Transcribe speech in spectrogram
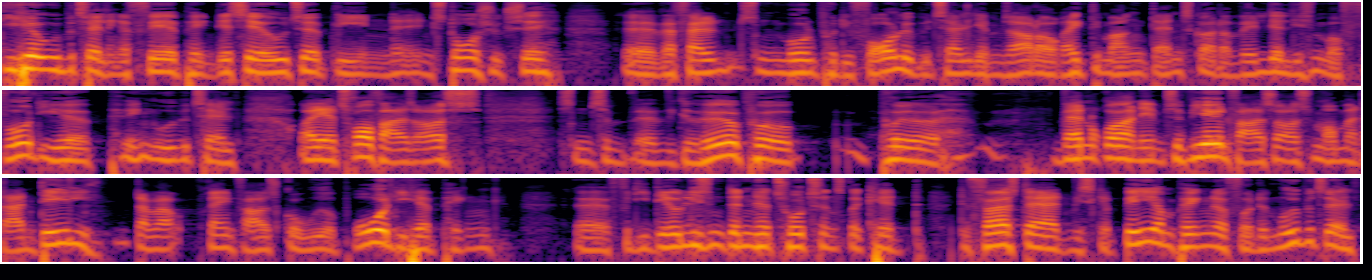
de her udbetalinger af feriepenge, det ser ud til at blive en, en stor succes. Øh, I hvert fald sådan mål på de forløbige tal, jamen så er der jo rigtig mange danskere, der vælger ligesom at få de her penge udbetalt. Og jeg tror faktisk også, sådan som vi kan høre på, på vandrørene, så virker det faktisk også som om, at der er en del, der rent faktisk går ud og bruger de her penge. Øh, fordi det er jo ligesom den her totrindsraket. Det første er, at vi skal bede om pengene og få dem udbetalt,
